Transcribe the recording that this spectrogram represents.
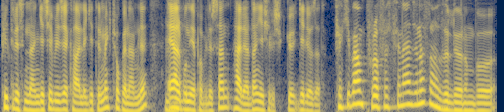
filtresinden geçebilecek hale getirmek çok önemli. Eğer bunu yapabilirsen her yerden yeşil ışık geliyor zaten. Peki ben profesyonelce nasıl hazırlıyorum bu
